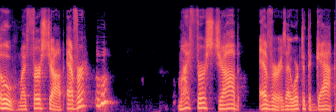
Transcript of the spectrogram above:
Oh, my first job ever? Mhm. My first job ever is I worked at the Gap.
